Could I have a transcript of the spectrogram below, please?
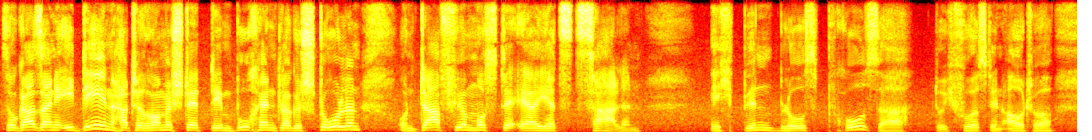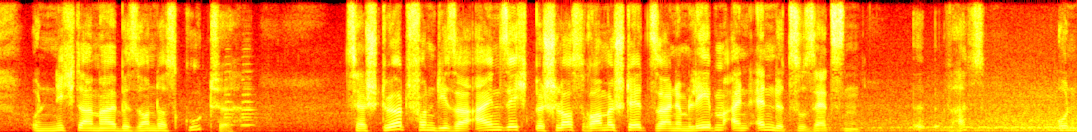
Sogar seine Ideen hatte Rommestedt dem Buchhändler gestohlen und dafür musste er jetzt zahlen. Ich bin bloß Prosa, durchfuhr es den Autor, und nicht einmal besonders gute. Zerstört von dieser Einsicht beschloss Rommestedt, seinem Leben ein Ende zu setzen. Äh, was? Und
